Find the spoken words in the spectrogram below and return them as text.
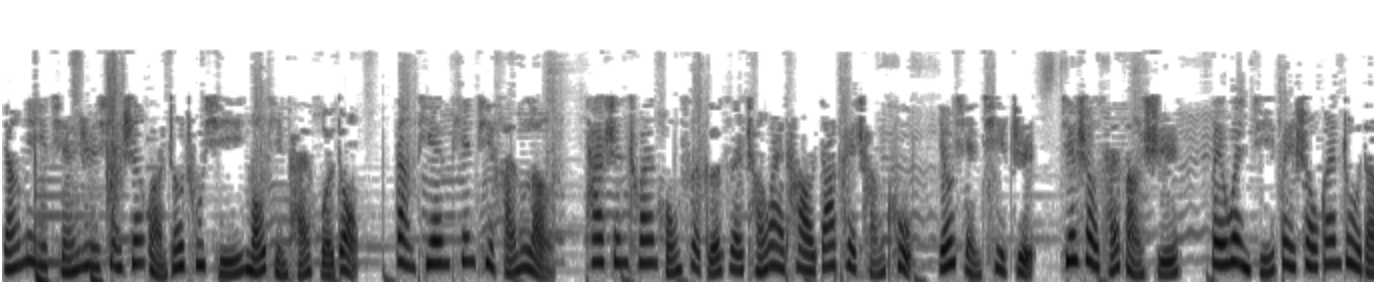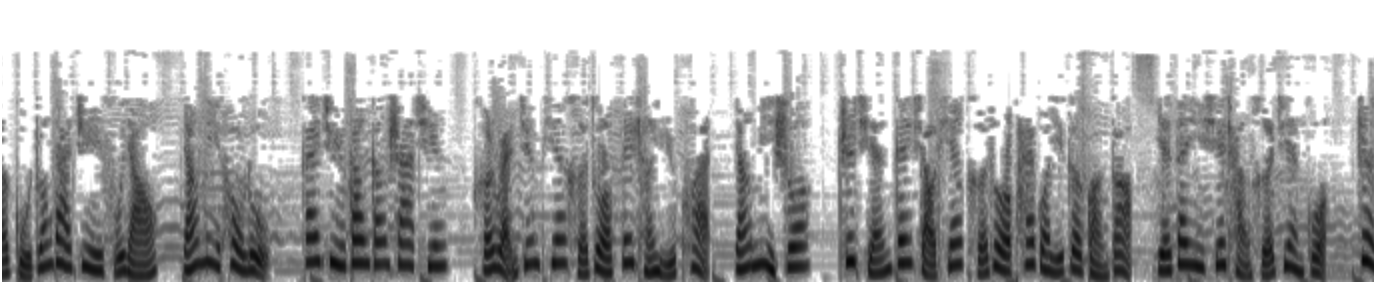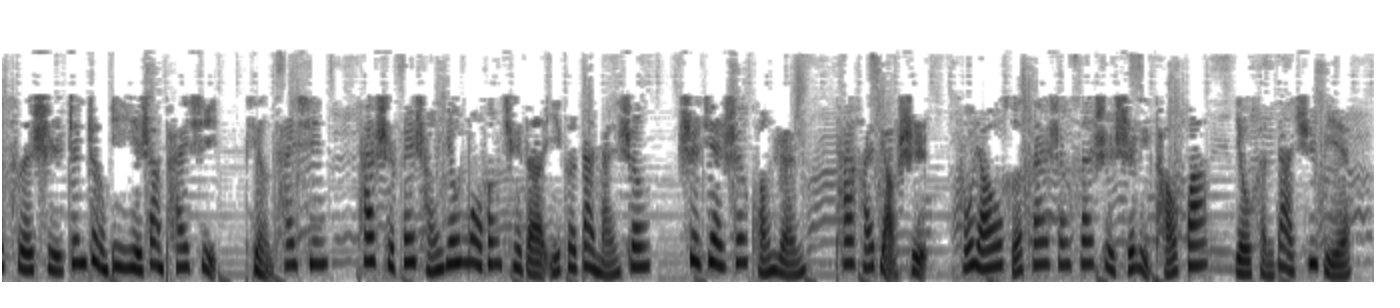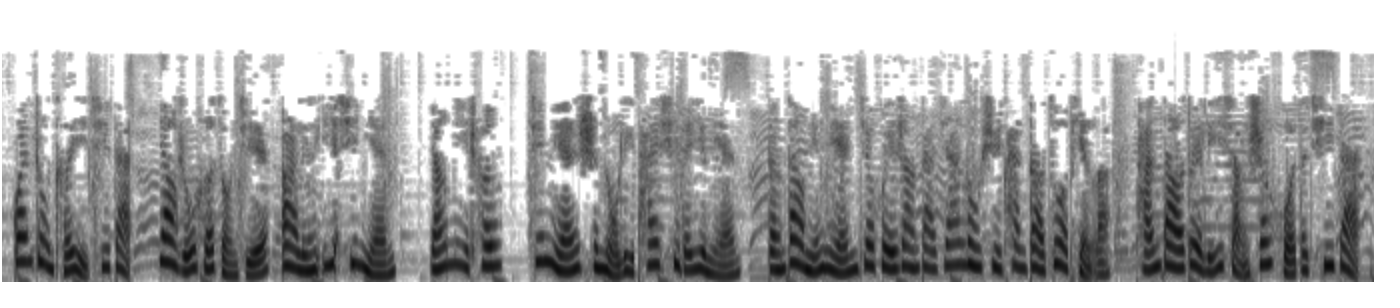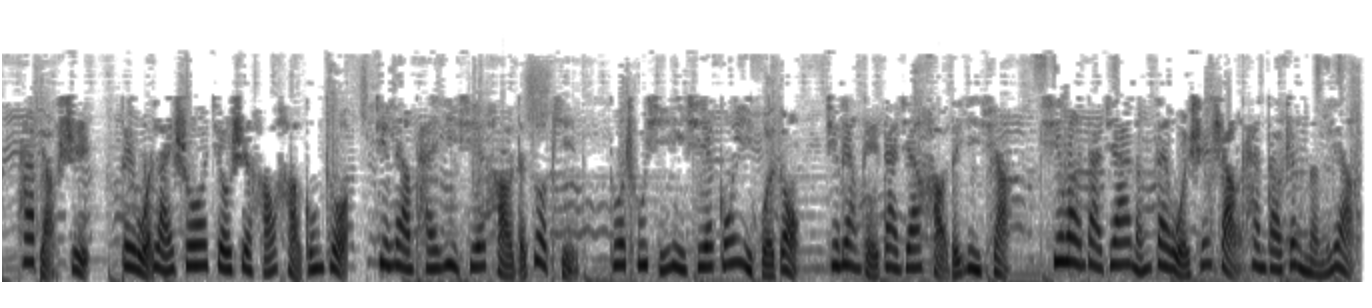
杨幂前日现身广州出席某品牌活动，当天天气寒冷，她身穿红色格子长外套搭配长裤，有显气质。接受采访时，被问及备受关注的古装大剧《扶摇》，杨幂透露，该剧刚刚杀青，和阮经天合作非常愉快。杨幂说。之前跟小天合作拍过一个广告，也在一些场合见过。这次是真正意义上拍戏，挺开心。他是非常幽默风趣的一个大男生，是健身狂人。他还表示，扶摇和《三生三世十里桃花》有很大区别，观众可以期待。要如何总结二零一七年？杨幂称。今年是努力拍戏的一年，等到明年就会让大家陆续看到作品了。谈到对理想生活的期待，他表示：“对我来说就是好好工作，尽量拍一些好的作品，多出席一些公益活动，尽量给大家好的印象。希望大家能在我身上看到正能量。”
